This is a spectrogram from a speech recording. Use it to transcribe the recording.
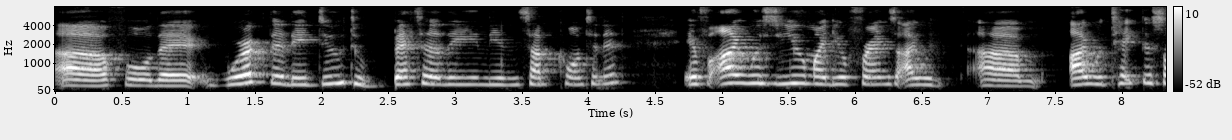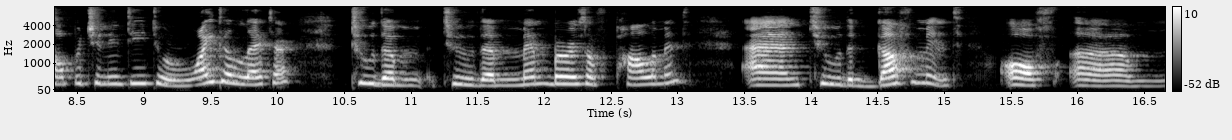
uh, for the work that they do to better the indian subcontinent if I was you, my dear friends, I would um, I would take this opportunity to write a letter to the to the members of parliament and to the government of um,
